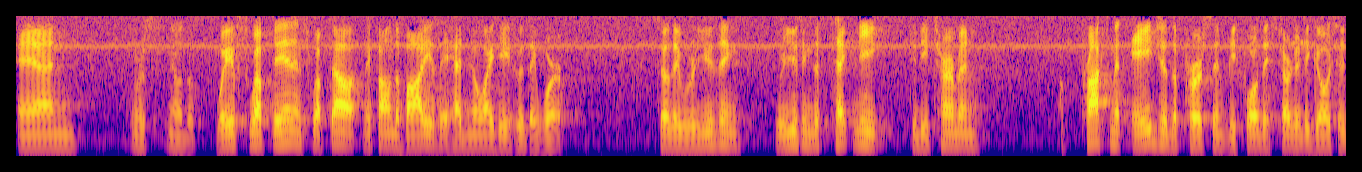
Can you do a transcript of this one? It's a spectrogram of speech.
and was, you know, the wave swept in and swept out. They found the bodies. They had no idea who they were. So they were using, were using this technique to determine approximate age of the person before they started to go to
